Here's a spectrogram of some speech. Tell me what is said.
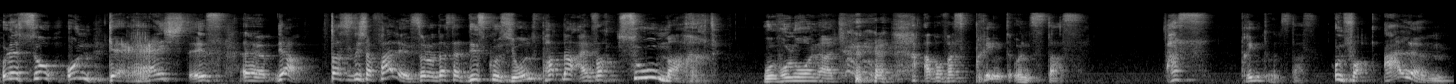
und es so ungerecht ist, äh, ja, dass es nicht der Fall ist, sondern dass der Diskussionspartner einfach zumacht, wo er verloren hat. Aber was bringt uns das? Was bringt uns das? Und vor allem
